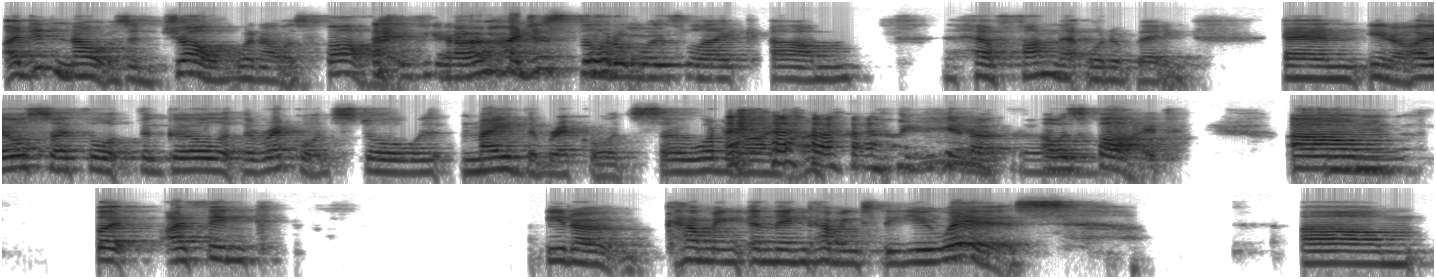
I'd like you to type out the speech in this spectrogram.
I didn't know it was a job when I was five, you know, I just thought it mm-hmm. was like um, how fun that would have been and you know i also thought the girl at the record store was, made the records so what did i know? You know i was five. Um, mm but i think you know coming and then coming to the us um,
